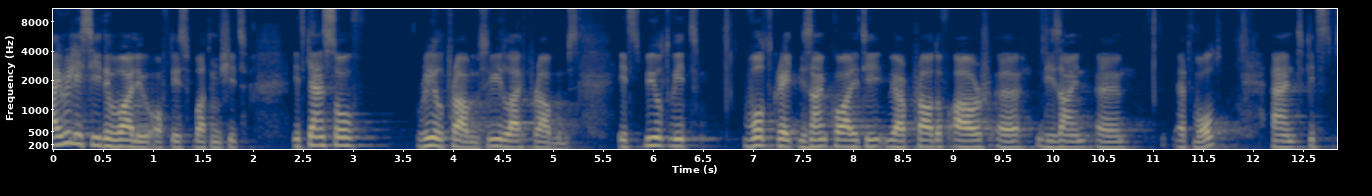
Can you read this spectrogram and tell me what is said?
I really see the value of this bottom sheet. It can solve real problems, real life problems. It's built with Wolt grade design quality. We are proud of our uh, design uh, at Wolt, and it's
